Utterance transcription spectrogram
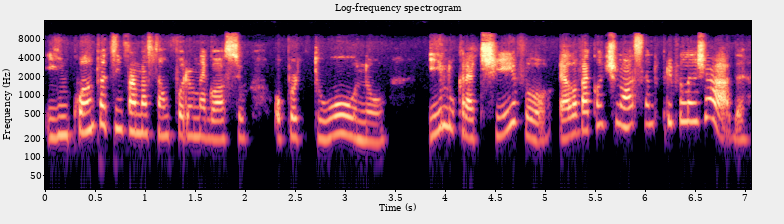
E enquanto a desinformação for um negócio oportuno, e lucrativo, ela vai continuar sendo privilegiada.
